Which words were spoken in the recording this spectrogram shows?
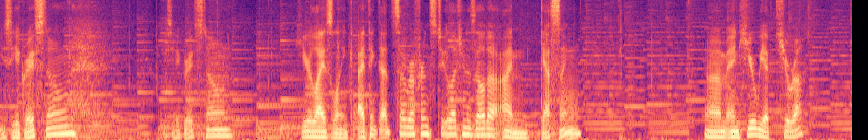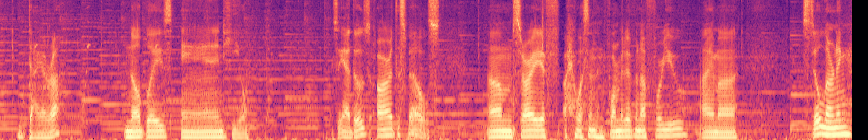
you see a gravestone? You see a gravestone? Here lies Link. I think that's a reference to Legend of Zelda, I'm guessing. Um, and here we have Cura, Diara, Nullblaze, and Heal. So yeah, those are the spells. Um, sorry if I wasn't informative enough for you. I'm, uh, still learning.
